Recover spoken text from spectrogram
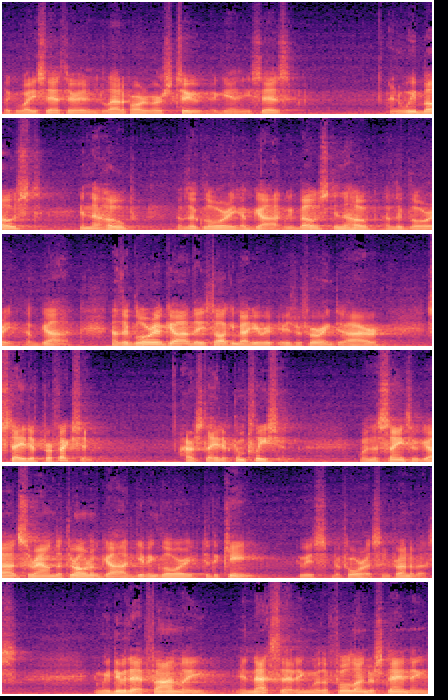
Look at what he says there in the latter part of verse 2. Again, he says, And we boast in the hope of the glory of God. We boast in the hope of the glory of God. Now, the glory of God that he's talking about here is referring to our state of perfection, our state of completion, when the saints of God surround the throne of God, giving glory to the King who is before us, in front of us. And we do that finally in that setting with a full understanding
